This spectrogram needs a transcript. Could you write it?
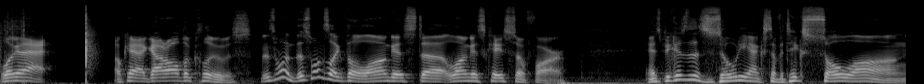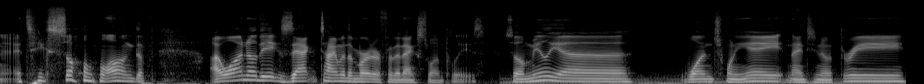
Look at that. Okay, I got all the clues. This one, this one's like the longest, uh, longest case so far, and it's because of the zodiac stuff. It takes so long. It takes so long to. I want to know the exact time of the murder for the next one, please. So Amelia, 128, 1903.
